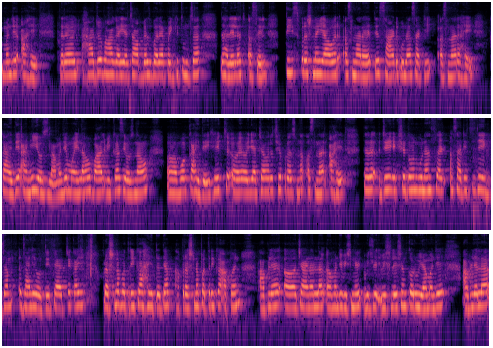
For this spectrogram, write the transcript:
म्हणजे आहे. तर हा जो भाग आहे याचा अभ्यास बऱ्यापैकी तुमचा झालेलाच असेल. तीस प्रश्न यावर असणार आहे ते साठ गुणासाठी असणार आहे. कायदे आणि योजना म्हणजे महिला व बाल विकास योजना व कायदे हेच याच्यावरचे याच्यावरच हे प्रश्न असणार आहेत. तर जे एकशे दोन गुणांसा साठीचे जे एक्झाम झाले होते त्याचे काही प्रश्नपत्रिका आहेत. तर त्या प्रश्नपत्रिका आपण आपल्या चॅनलला म्हणजे विश्ले विश्ले विश्लेषण करूया. म्हणजे आपल्याला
